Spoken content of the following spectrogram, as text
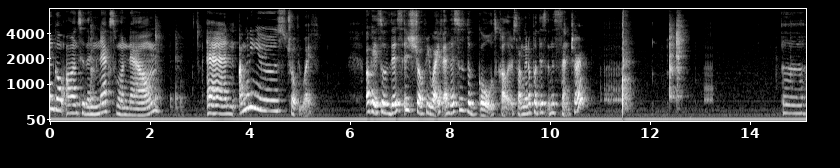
to go on to the next one now, and I'm to use Trophy Wife. Okay, so this is Trophy Wife, and this is the gold color. So I'm to put this in the center. Uh,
